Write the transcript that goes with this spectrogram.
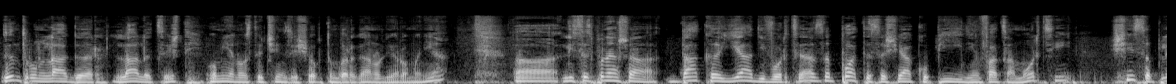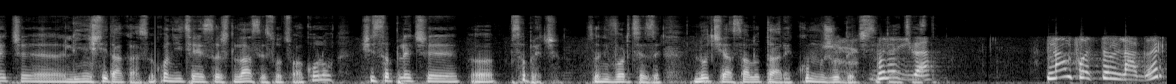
într-un lagăr la Lățești, 1958 în Bărganul din România, uh, li se spune așa, dacă ea divorțează, poate să-și ia copiii din fața morții și să plece liniștit acasă. Condiția e să-și lase soțul acolo și să plece, uh, să plece, să divorțeze. Lucia, salutare! Cum judeci situația Bună ziua! Asta? N-am fost în lagăr,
